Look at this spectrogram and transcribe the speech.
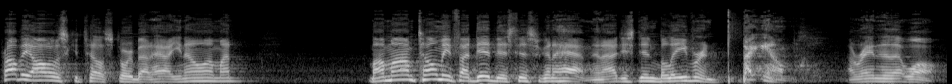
Probably all of us could tell a story about how, you know, my, my mom told me if I did this, this was going to happen. And I just didn't believe her, and bam, I ran into that wall.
